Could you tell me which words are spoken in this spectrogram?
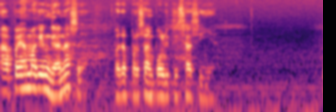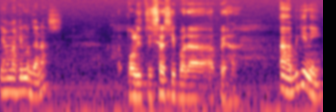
apa yang makin ganas ya pada persoalan politisasinya? Yang makin mengganas. Politisasi pada APH. Ah, begini,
